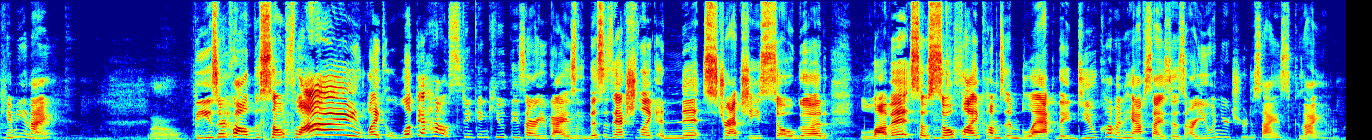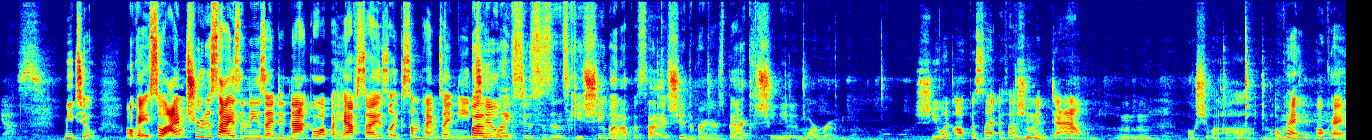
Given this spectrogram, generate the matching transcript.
Kimmy and I. Wow. These are called the So Fly. Like, look at how stinking cute these are, you guys. Mm. This is actually like a knit, stretchy, so good. Love it. So Mm. So Fly comes in black. They do come in half sizes. Are you in your true to size? Because I am. Yes. Me too. Okay, so I'm true to size in these. I did not go up a half size like sometimes I need But to. But like Sue Szynski, she went up a size. She had to bring hers back because she needed more room. she went up a size. I thought she went down. Oh, she went up. Okay, okay.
